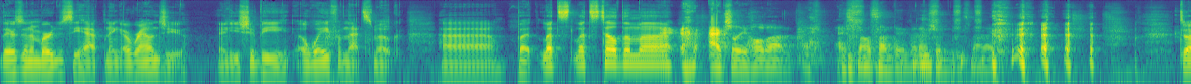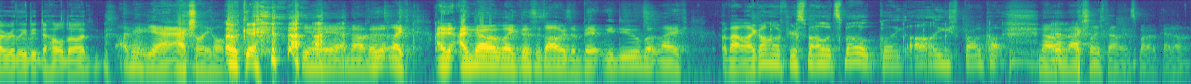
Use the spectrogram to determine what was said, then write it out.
there's an emergency happening around you, and you should be away from that smoke. Uh, but let's let's tell them. Uh, Actually, hold on. I, I smell something that I shouldn't be smelling. do I really need to hold on? I mean, yeah, actually, hold on. Okay. yeah, yeah, yeah. No, this, like I, I know, like this is always a bit we do, but like about like, oh, if you're smelling smoke, like, oh, you should probably call. No, I'm actually smelling smoke. I don't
